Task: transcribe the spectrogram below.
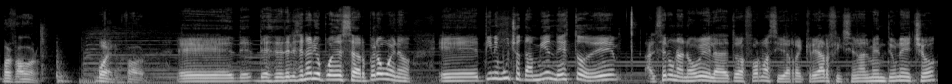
Por favor. Bueno, por favor. Eh, desde el escenario puede ser, pero bueno, tiene mucho también de esto de, al ser una novela de todas formas y de recrear ficcionalmente un hecho,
